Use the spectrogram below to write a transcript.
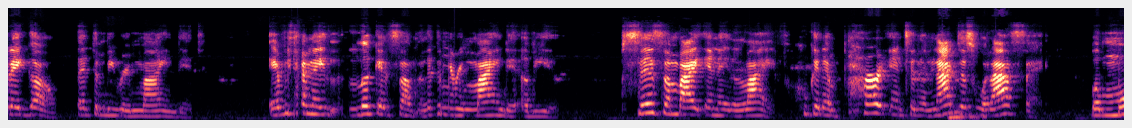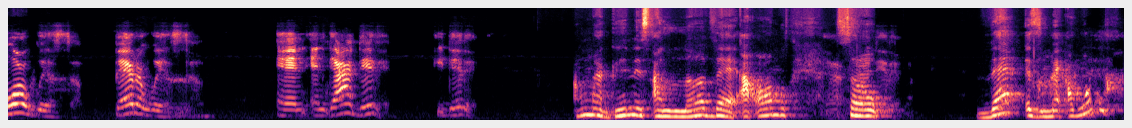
they go, let them be reminded. Every time they look at something, let them be reminded of you send somebody in a life who can impart into them not just what I say, but more wisdom, better wisdom. And and God did it. He did it. Oh my goodness, I love that. I almost yeah, so that is I want to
